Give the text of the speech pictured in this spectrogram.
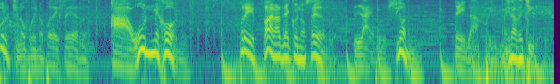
Porque lo bueno puede ser aún mejor. Prepárate a conocer la evolución de la primera de Chile.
